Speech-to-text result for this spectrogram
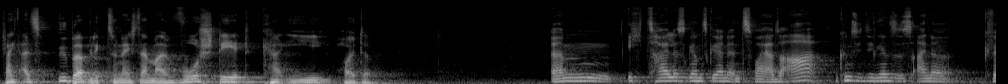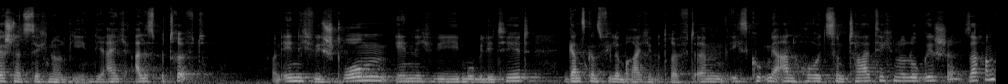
Vielleicht als Überblick zunächst einmal, wo steht KI heute? Ähm, ich teile es ganz gerne in zwei. Also A, künstliche Intelligenz ist eine Querschnittstechnologie, die eigentlich alles betrifft und ähnlich wie Strom, ähnlich wie Mobilität, ganz, ganz viele Bereiche betrifft. Ähm, ich gucke mir an horizontal-technologische Sachen,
